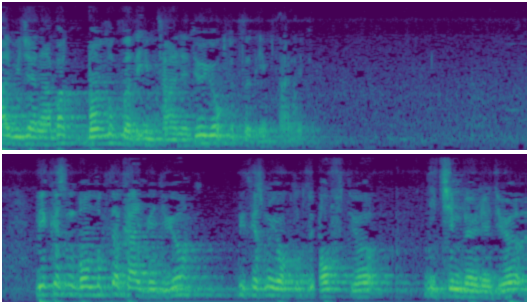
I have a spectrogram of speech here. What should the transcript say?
Halbuki Cenab-ı Hak bollukla da imtihan ediyor, yoklukla da imtihan ediyor. Bir kısmı bollukta kaybediyor, bir kısmı yoklukta of diyor, niçin böyle diyor,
